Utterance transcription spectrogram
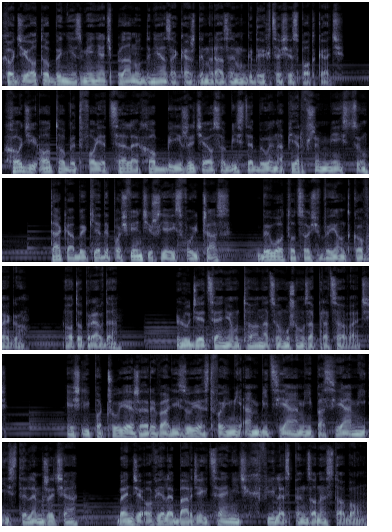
Chodzi o to, by nie zmieniać planu dnia za każdym razem, gdy chce się spotkać. Chodzi o to, by twoje cele, hobby i życie osobiste były na pierwszym miejscu, tak aby kiedy poświęcisz jej swój czas, było to coś wyjątkowego. Oto prawda. Ludzie cenią to, na co muszą zapracować. Jeśli poczuje, że rywalizuje z twoimi ambicjami, pasjami i stylem życia, będzie o wiele bardziej cenić chwile spędzone z tobą.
